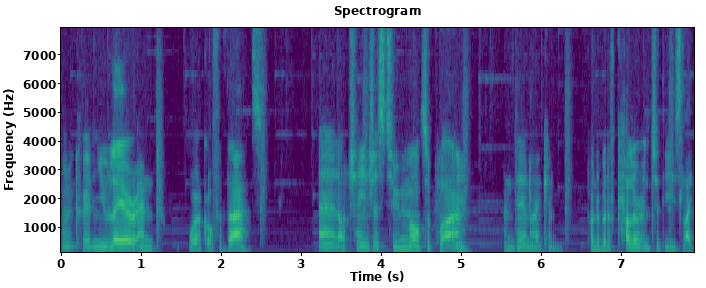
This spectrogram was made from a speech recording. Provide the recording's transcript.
I'm gonna create a new layer and work off of that. And I'll change this to multiply, and then I can put a bit of color into these like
